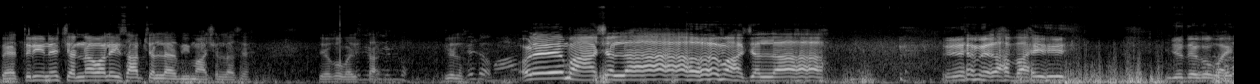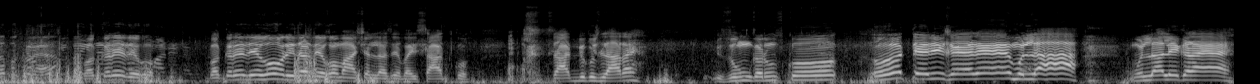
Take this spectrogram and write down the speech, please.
बेहतरीन है चन्ना वाले हिसाब चल रहा है अभी माशाल्लाह से। देखो भाई उस्ताद अरे माशाल्लाह माशाल्लाह। ये मेरा भाई। ये देखो भाई। बकरा। बकरे देखो। बकरे देखो और इधर देखो माशाल्लाह से भाई साथ को। साथ भी कुछ ला रहा है। जूम करूँ उसको। ओ तेरी खैर है मुल्ला। मुल्ला लेकर आया है।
